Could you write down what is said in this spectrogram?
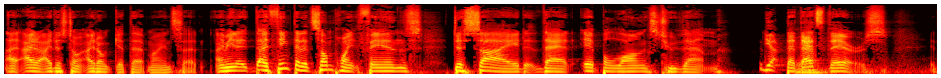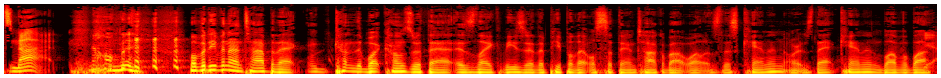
I, I, I just don't I don't get that mindset. I mean, I, I think that at some point fans decide that it belongs to them, yeah, that that's theirs. It's not. No, Well, but even on top of that, kind of what comes with that is like these are the people that will sit there and talk about, well, is this canon or is that canon? Blah blah blah. Yeah.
